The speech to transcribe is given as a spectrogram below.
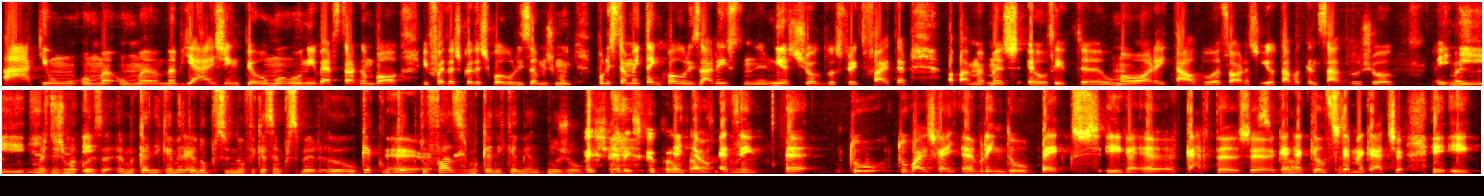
há ah, aqui um, uma, uma, uma viagem pelo universo Dragon Ball e foi das coisas que valorizamos muito. Por isso também tenho que valorizar isso neste jogo do Street Fighter. Opa, mas eu digo-te, uma hora e tal, duas horas, e eu estava cansado do jogo. E, mas, e, mas diz uma coisa, e, mecanicamente sim. eu não preciso, não fico sem perceber uh, o, que é que, o que é, é que tu fazes mecanicamente no jogo. Era isso que eu ia Então, é assim, uh, tu, tu vais abrindo packs e uh, cartas, Pronto, aquele okay. sistema gacha e,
